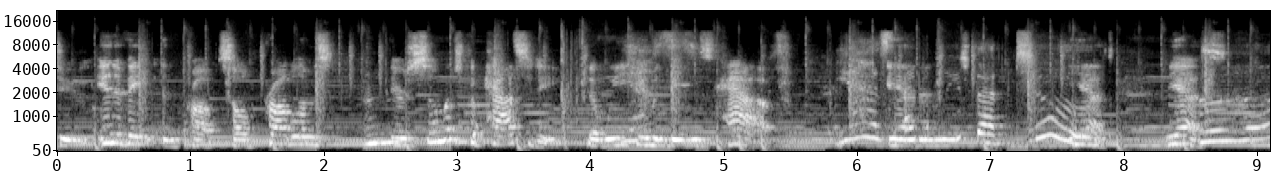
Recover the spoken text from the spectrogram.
to innovate and pro- solve problems. Mm-hmm. There's so much capacity that we yes. human beings have. Yes, and, I believe that too. Yes, yes. Uh-huh.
